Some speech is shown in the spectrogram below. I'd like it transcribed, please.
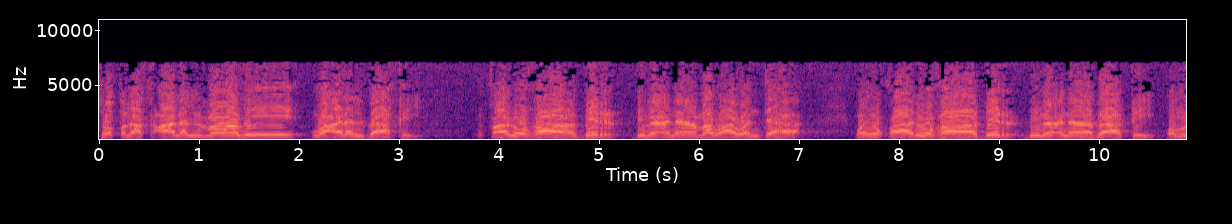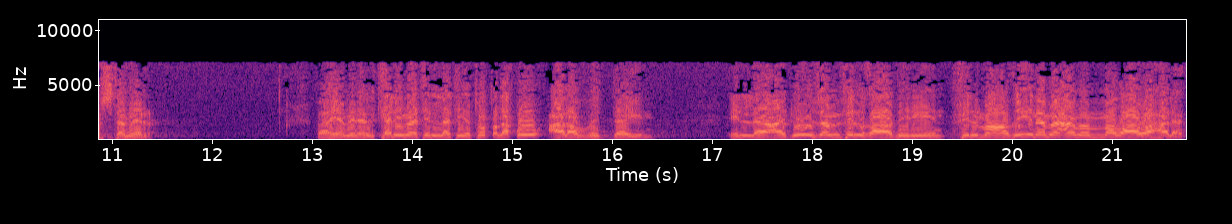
تطلق على الماضي وعلى الباقي. يقال غابر بمعنى مضى وانتهى ويقال غابر بمعنى باقي ومستمر. فهي من الكلمة التي تطلق على الضدين. إلا عجوزا في الغابرين في الماضين مع من مضى وهلك.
